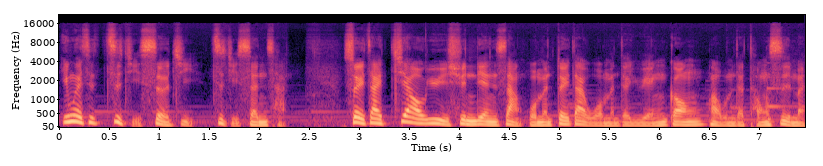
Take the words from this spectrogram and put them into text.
因为是自己设计、自己生产，所以在教育训练上，我们对待我们的员工啊，我们的同事们，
